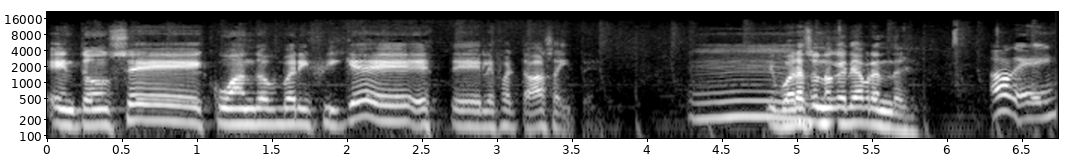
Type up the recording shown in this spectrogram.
Entonces, cuando verifiqué, este, le faltaba aceite. Y por eso no quería prender. Ok.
